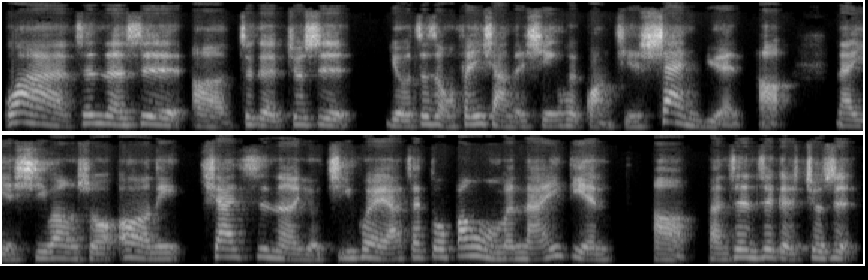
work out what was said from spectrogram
哇，真的是啊，这个就是有这种分享的心，会广结善缘啊。那也希望说，哦，你下一次呢有机会啊，再多帮我们拿一点啊。反正这个就是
